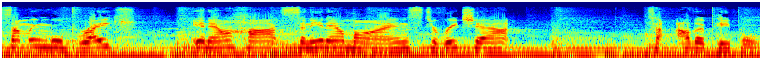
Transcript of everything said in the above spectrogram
something will break in our hearts and in our minds to reach out to other people.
